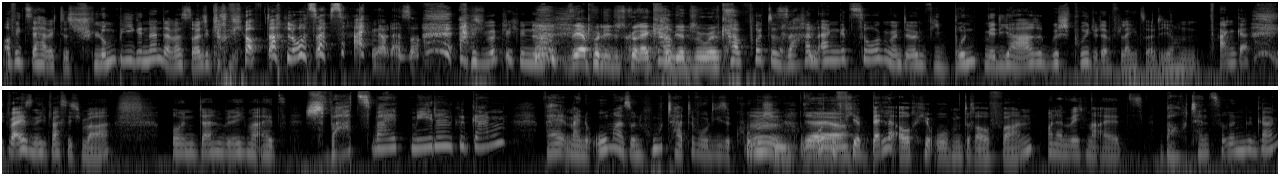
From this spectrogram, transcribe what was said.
offiziell habe ich das Schlumpi genannt, aber es sollte, glaube ich, Obdachloser sein oder so. Habe ich wirklich wie eine Sehr politisch korrekt von dir, Jules. kaputte Sachen angezogen und irgendwie bunt mir die Haare gesprüht oder vielleicht sollte ich auch ein Punker. Ich weiß nicht, was ich war. Und dann bin ich mal als Schwarzwaldmädel gegangen, weil meine Oma so einen Hut hatte, wo diese komischen Mm, ja, roten ja. vier Bälle auch hier oben drauf waren. Und dann bin ich mal als Bauchtänzerin gegangen.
